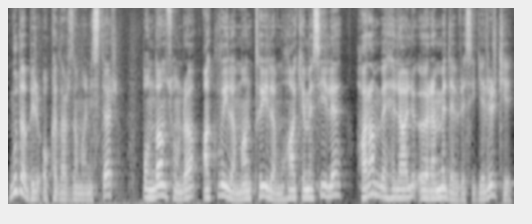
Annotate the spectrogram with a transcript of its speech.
Bu da bir o kadar zaman ister. Ondan sonra aklıyla, mantığıyla, muhakemesiyle haram ve helali öğrenme devresi gelir ki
